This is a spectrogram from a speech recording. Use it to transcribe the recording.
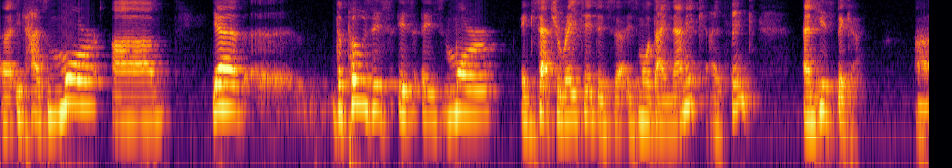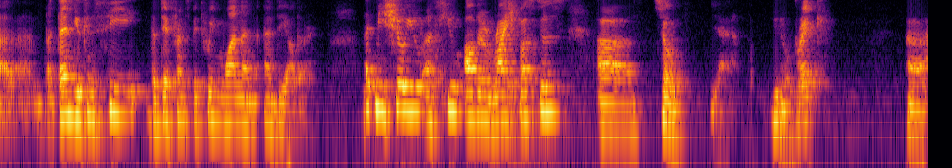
Uh, it has more, um, yeah, the pose is, is, is more exaggerated, is, uh, is more dynamic, I think, and he's bigger. Uh, but then you can see the difference between one and, and the other. Let me show you a few other Reichbusters. Uh, so, yeah, you know, Brick. Uh,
